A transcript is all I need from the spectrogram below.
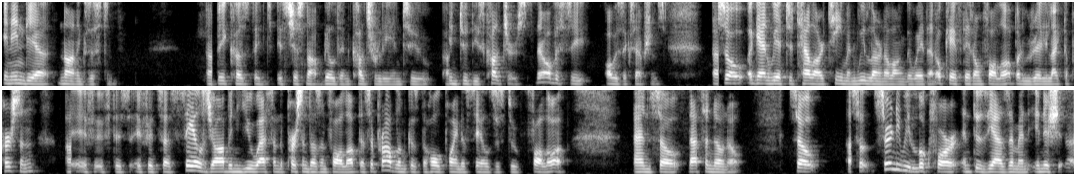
in India, non existent. Uh, because they, it's just not built in culturally into uh, into these cultures. There are obviously always exceptions. Uh, so again, we had to tell our team, and we learn along the way that okay, if they don't follow up, but we really like the person, If if this if it's a sales job in US and the person doesn't follow up, that's a problem because the whole point of sales is to follow up. And so that's a no-no. So uh, so certainly we look for enthusiasm and initiative.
